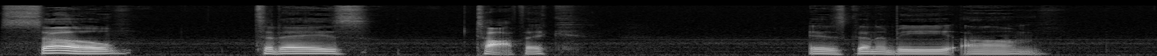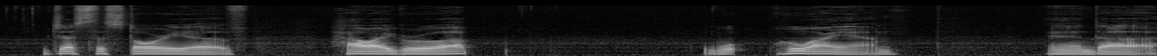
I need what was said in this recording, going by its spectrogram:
So, today's topic is going to be um, just the story of how I grew up, wh- who I am, and uh,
